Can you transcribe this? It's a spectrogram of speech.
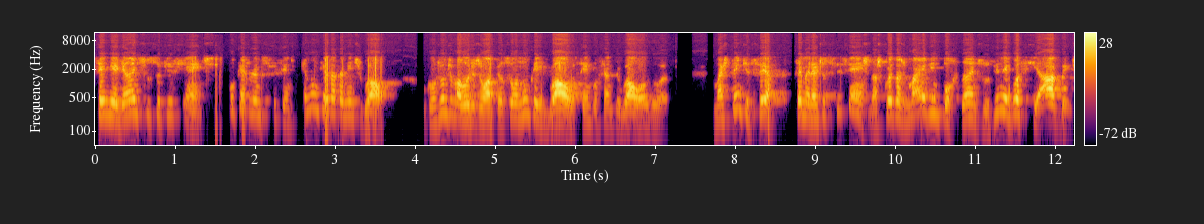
semelhantes o suficiente. Por que semelhante o suficiente? Porque nunca é exatamente igual. O conjunto de valores de uma pessoa nunca é igual, 100% igual ao do outro. Mas tem que ser semelhante o suficiente. Nas coisas mais importantes, os inegociáveis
